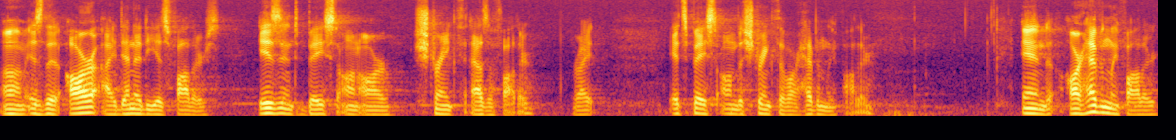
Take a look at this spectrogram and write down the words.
um, is that our identity as fathers isn't based on our strength as a father, right? It's based on the strength of our Heavenly Father. And our Heavenly Father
